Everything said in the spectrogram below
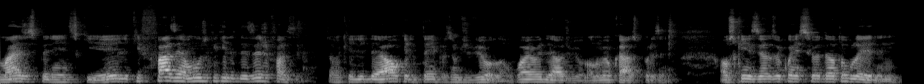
mais experientes que ele, que fazem a música que ele deseja fazer. Então, aquele ideal que ele tem, por exemplo, de violão. Qual é o ideal de violão? No meu caso, por exemplo. Aos 15 anos eu conheci o Edelton Gladen,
